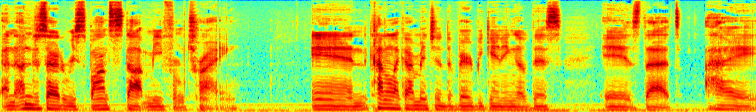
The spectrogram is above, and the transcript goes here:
an undesired response stop me from trying and kind of like I mentioned at the very beginning of this is that I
